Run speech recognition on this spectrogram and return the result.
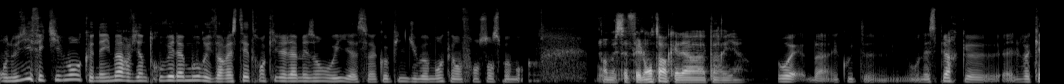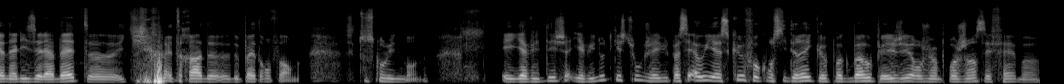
On nous dit effectivement que Neymar vient de trouver l'amour, il va rester tranquille à la maison. Oui, il y a sa copine du moment qui est en France en ce moment. Non, mais ça fait longtemps qu'elle est à Paris. Hein. Ouais, bah écoute, on espère qu'elle va canaliser la bête et qu'il arrêtera de ne pas être en forme. C'est tout ce qu'on lui demande. Et il y avait déjà, il y avait une autre question que j'avais vu passer. Ah oui, est-ce qu'il faut considérer que Pogba au PSG en juin prochain, c'est fait bah,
